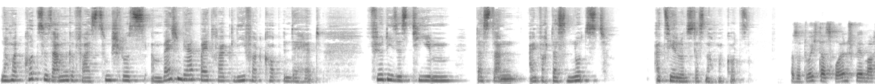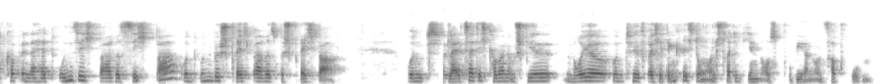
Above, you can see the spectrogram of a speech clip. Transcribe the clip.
Nochmal kurz zusammengefasst zum Schluss. Ähm, welchen Wertbeitrag liefert Cop in the Head für dieses Team, das dann einfach das nutzt? Erzähl uns das nochmal kurz. Also durch das Rollenspiel macht Cop in the Head Unsichtbares sichtbar und Unbesprechbares besprechbar. Und gleichzeitig kann man im Spiel neue und hilfreiche Denkrichtungen und Strategien ausprobieren und verproben.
